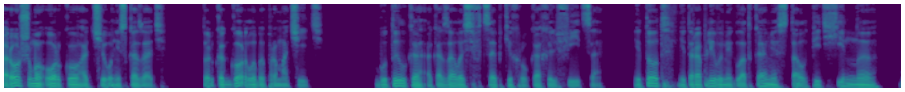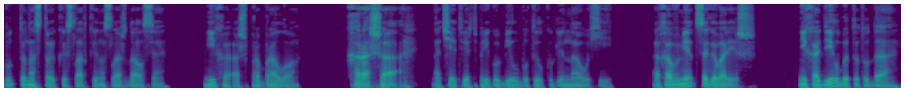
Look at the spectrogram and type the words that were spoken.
Хорошему орку отчего не сказать. Только горло бы промочить. Бутылка оказалась в цепких руках эльфийца, и тот неторопливыми глотками стал пить хинную, будто настойкой сладкой наслаждался. Миха аж пробрало. «Хороша!» — на четверть пригубил бутылку длинноухий. «А хавмеце, говоришь? Не ходил бы ты туда,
